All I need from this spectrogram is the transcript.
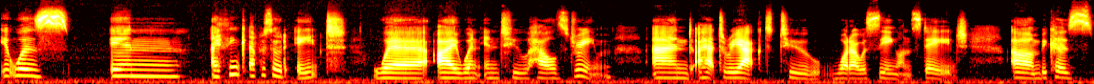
It was in, I think, episode eight, where I went into Hal's dream and I had to react to what I was seeing on stage um, because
